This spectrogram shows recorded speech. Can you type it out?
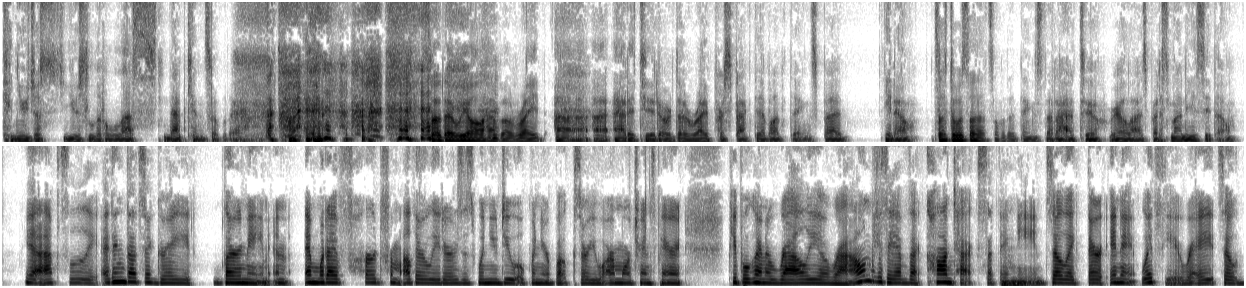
can you just use a little less napkins over there? So that we all have a right uh, uh, uh, attitude or the right perspective on things. But you know so those are some of the things that i had to realize. But it's not easy though yeah, absolutely. I think that's a great learning. And and what I've heard from other leaders is when you do open your books or you are more transparent, people kind of rally around because they have that context that they mm-hmm. need. So like they're in it with you, right? So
